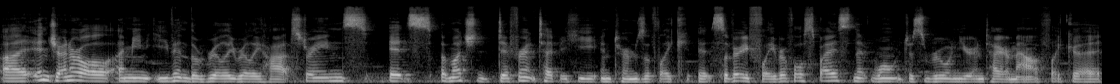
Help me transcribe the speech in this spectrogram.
Uh, in general, I mean, even the really, really hot strains, it's a much different type of heat in terms of like, it's a very flavorful spice and it won't just ruin your entire mouth like a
